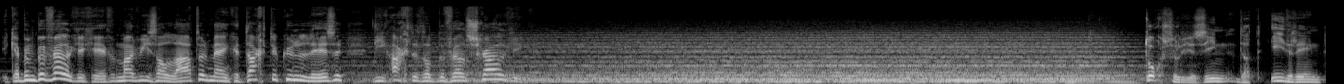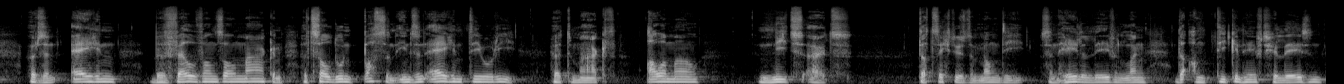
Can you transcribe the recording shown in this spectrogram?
Ik heb een bevel gegeven, maar wie zal later mijn gedachten kunnen lezen die achter dat bevel schuilgingen? toch zul je zien dat iedereen er zijn eigen bevel van zal maken. Het zal doen passen in zijn eigen theorie. Het maakt allemaal niets uit. Dat zegt dus de man die zijn hele leven lang de antieken heeft gelezen,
